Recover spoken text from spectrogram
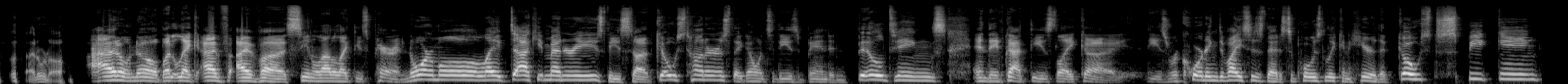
I don't know. I don't know, but like I've I've uh, seen a lot of like these paranormal like documentaries, these uh, ghost hunters. They go into these abandoned buildings, and they've got these like uh, these recording devices that supposedly can hear the ghost speaking.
